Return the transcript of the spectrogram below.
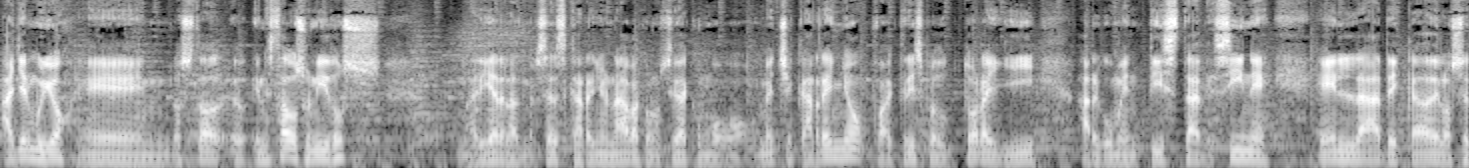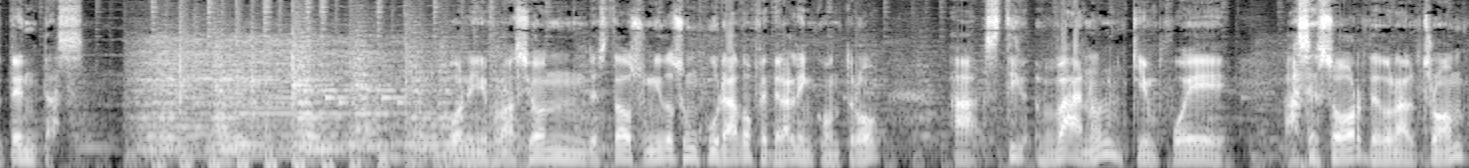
Ayer murió en, los en Estados Unidos María de las Mercedes Carreño Nava, conocida como Meche Carreño, fue actriz, productora y argumentista de cine en la década de los 70. Por información de Estados Unidos, un jurado federal encontró a Steve Bannon, quien fue asesor de Donald Trump,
